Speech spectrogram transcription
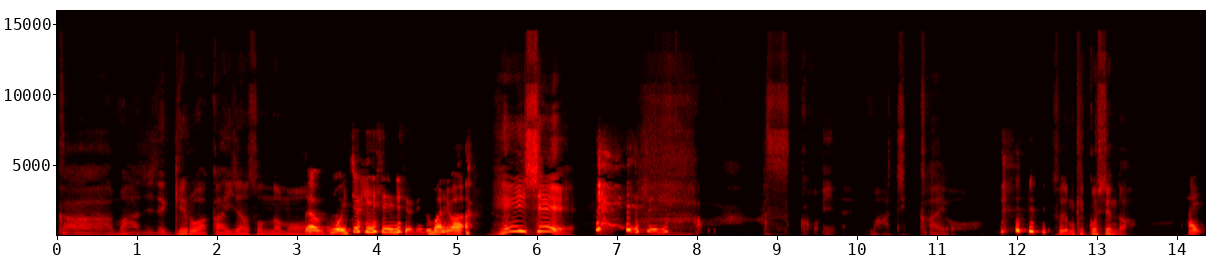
か。マジでゲロ赤いじゃん、そんなもん。だからもう一応平成ですよね、生まれは。平成平成です。はあ、すごいね。マジかよ。それでも結婚してんだ？はい。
